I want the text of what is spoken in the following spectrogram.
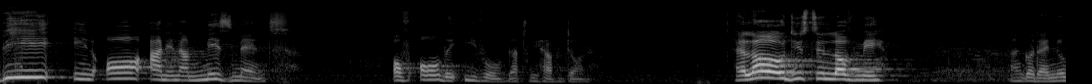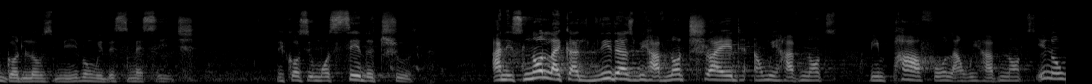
be in awe and in amazement of all the evil that we have done. Hello, do you still love me? And God, I know God loves me even with this message because you must say the truth. And it's not like as leaders we have not tried and we have not been powerful and we have not, you know,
